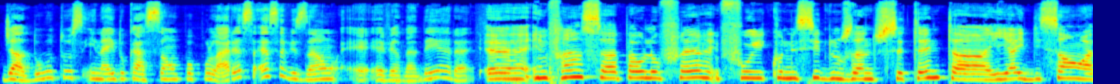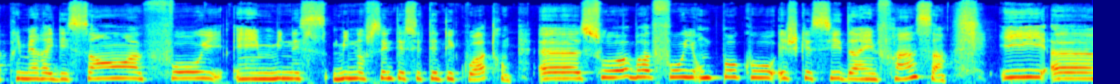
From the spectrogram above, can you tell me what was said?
de adultos e na educação popular. Essa, essa visão é, é verdadeira? É, em França, Paulo Freire foi conhecido conhecido nos anos 70 e a edição, a primeira edição foi em 1974. Uh, eh, sua obra foi um pouco esquecida em França e eh,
